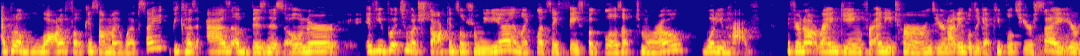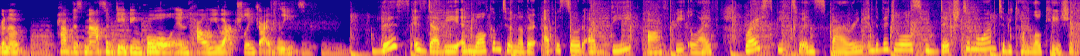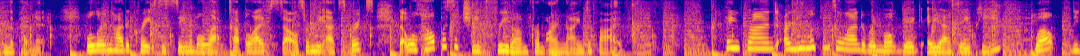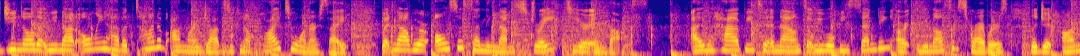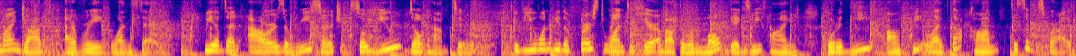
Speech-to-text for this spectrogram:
I put a lot of focus on my website because as a business owner, if you put too much stock in social media and like let's say Facebook blows up tomorrow, what do you have? If you're not ranking for any terms, you're not able to get people to your site, you're going to have this massive gaping hole in how you actually drive leads. This is Debbie, and welcome to another episode of The Offbeat Life, where I speak to inspiring individuals who ditched the norm to become location independent. We'll learn how to create sustainable laptop lifestyles from the experts that will help us achieve freedom from our 9 to 5. Hey, friend, are you looking to land a remote gig ASAP? Well, did you know that we not only have a ton of online jobs you can apply to on our site, but now we are also sending them straight to your inbox. I'm happy to announce that we will be sending our email subscribers legit online jobs every Wednesday. We have done hours of research so you don't have to. If you want to be the first one to hear about the remote gigs we find, go to theoffbeatlife.com to subscribe.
